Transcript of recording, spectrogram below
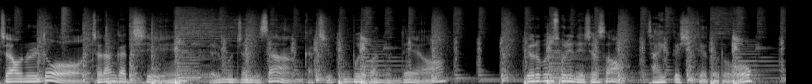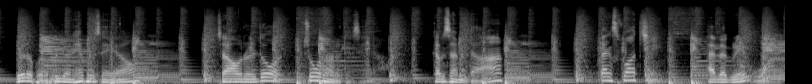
자, 오늘도 저랑 같이 10문장 이상 같이 공부해 봤는데요. 여러분 소리 내셔서 자기 것이 되도록 여러분 훈련해 보세요. 자, 오늘도 좋은 하루 되세요. 감사합니다. Thanks for watching. Have a great one.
